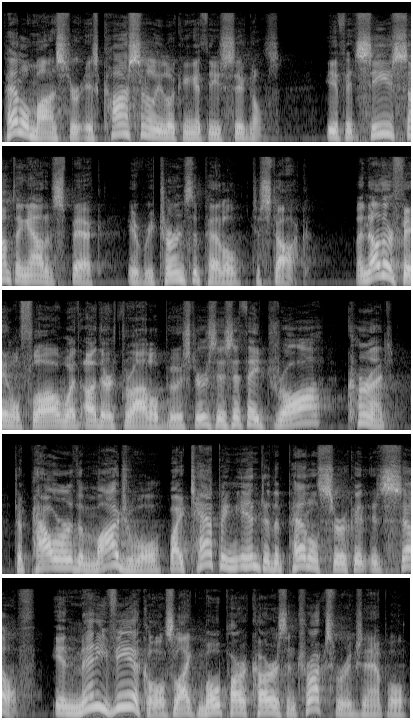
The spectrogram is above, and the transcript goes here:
Pedal Monster is constantly looking at these signals. If it sees something out of spec, it returns the pedal to stock. Another fatal flaw with other throttle boosters is that they draw current to power the module by tapping into the pedal circuit itself. In many vehicles, like Mopar cars and trucks, for example,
